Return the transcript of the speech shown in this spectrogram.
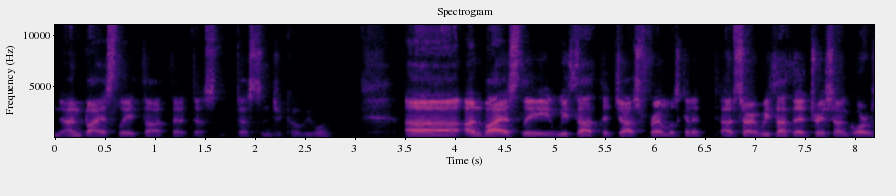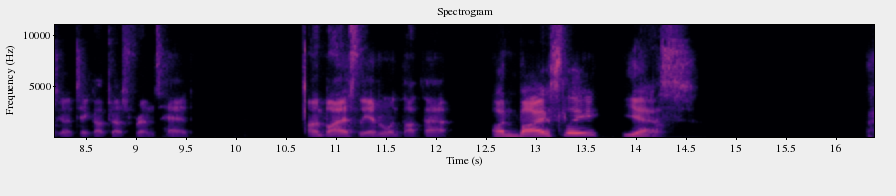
unbiasedly thought that Dustin, Dustin Jacoby won. Uh, unbiasedly, we thought that Josh Fremd was gonna. Uh, sorry, we thought that Tresean Gore was gonna take off Josh Fremd's head. Unbiasedly, everyone thought that. unbiasedly, yes.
